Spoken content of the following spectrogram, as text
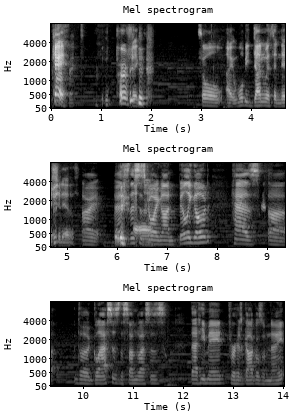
Okay, Perfect. perfect. so I will be done with initiative. All right. As this is Uh, going on, Billy Goat has uh, the glasses, the sunglasses that he made for his goggles of night,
